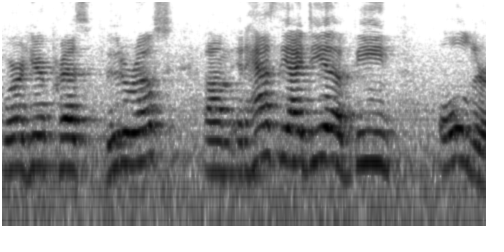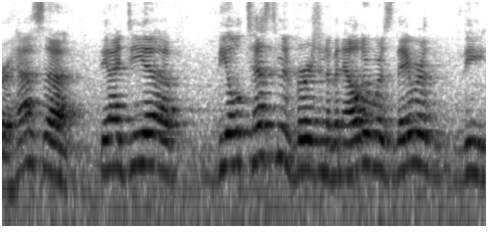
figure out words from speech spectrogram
word here, presbyteros. Um, it has the idea of being older. It has uh, the idea of the Old Testament version of an elder was they were the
